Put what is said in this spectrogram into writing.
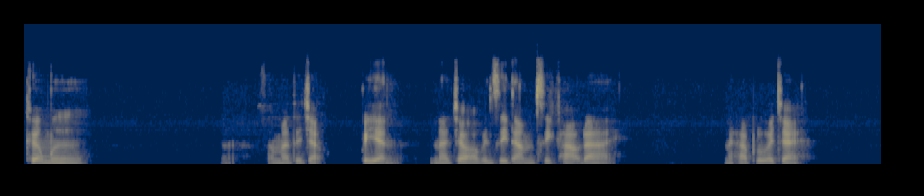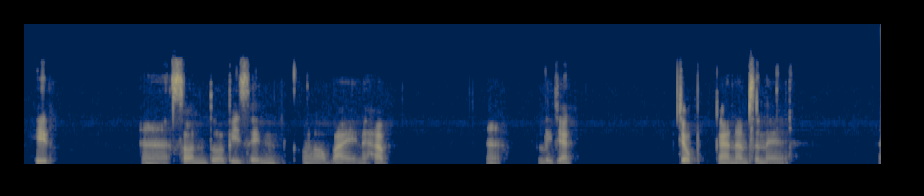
เครื่องมือ สามารถที่จะเปลี่ยนหน้าจอเป็นสีดำสีขาวได้นะครับ หรือจะฮิตซ่อนตัวพรีเซนต์ของเราไปนะครับหรือจะ จบการนำเสนออ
